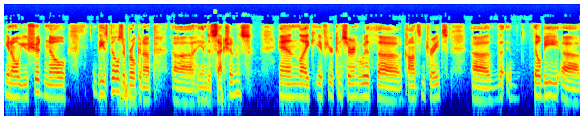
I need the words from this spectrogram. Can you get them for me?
you know you should know these bills are broken up uh, into sections and like if you're concerned with uh, concentrates, uh, the, there'll be uh,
